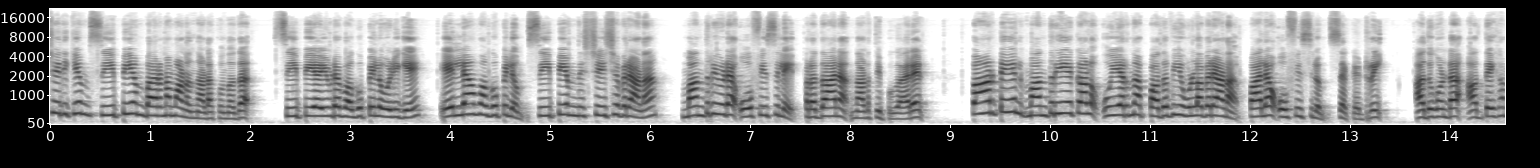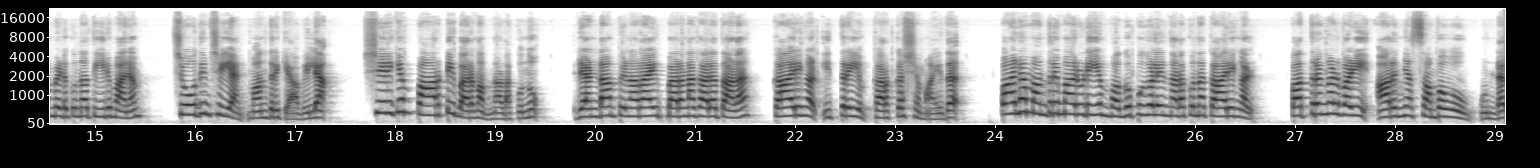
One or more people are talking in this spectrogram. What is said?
ശരിക്കും സി പി എം ഭരണമാണ് നടക്കുന്നത്. സി പി ഐയുടെ വകുപ്പിൽ ഒഴികെ എല്ലാ വകുപ്പിലും സി പി എം നിശ്ചയിച്ചവരാണ് മന്ത്രിയുടെ ഓഫീസിലെ പ്രധാന നടത്തിപ്പുകാരൻ. പാർട്ടിയിൽ മന്ത്രിയേക്കാൾ ഉയർന്ന പദവിയുള്ളവരാണ് പല ഓഫീസിലും സെക്രട്ടറി. അതുകൊണ്ട് അദ്ദേഹം എടുക്കുന്ന തീരുമാനം ചോദ്യം ചെയ്യാൻ മന്ത്രിക്കാവില്ല. ശരിക്കും പാർട്ടി ഭരണം നടക്കുന്നു. രണ്ടാം പിണറായി ഭരണകാലത്താണ് കാര്യങ്ങൾ ഇത്രയും കർക്കശമായത്. പല മന്ത്രിമാരുടെയും വകുപ്പുകളിൽ നടക്കുന്ന കാര്യങ്ങൾ പത്രങ്ങൾ വഴി അറിഞ്ഞ സംഭവവും ഉണ്ട്.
